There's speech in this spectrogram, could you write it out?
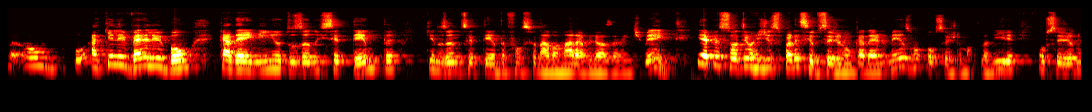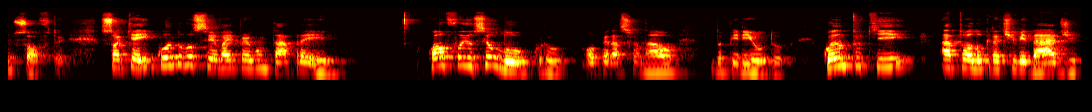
o, aquele velho e bom caderninho dos anos 70, que nos anos 70 funcionava maravilhosamente bem, e a pessoa tem um registro parecido, seja num caderno mesmo, ou seja numa planilha, ou seja num software. Só que aí quando você vai perguntar para ele qual foi o seu lucro operacional do período? Quanto que a tua lucratividade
